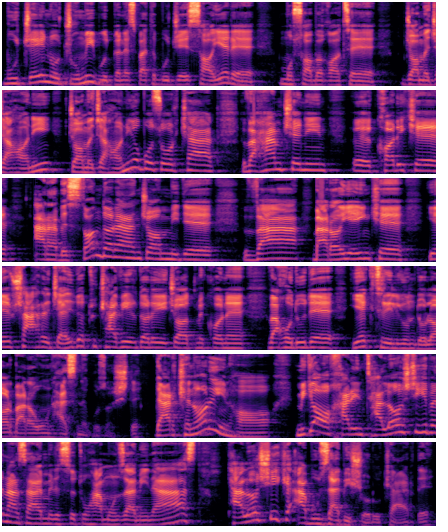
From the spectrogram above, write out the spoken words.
بودجه نجومی بود به نسبت بودجه سایر مسابقات جام جهانی. جام جهانی رو بزرگ کرد و همچنین کاری که عربستان داره انجام میده و برای اینکه یه شهر جدید رو تو کویر داره ایجاد می‌کنه و حدود یک تریلیون دلار برای اون هزینه گذاشته. در کنار اینها میگه آخرین تلاشی که به نظر می‌رسه تو همون زمینه است تلاشی که ابوظبی شروع کرده.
